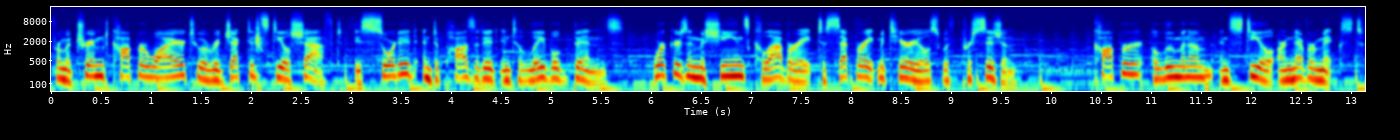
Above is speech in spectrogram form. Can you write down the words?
from a trimmed copper wire to a rejected steel shaft, is sorted and deposited into labeled bins. Workers and machines collaborate to separate materials with precision, copper, aluminum, and steel are never mixed.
